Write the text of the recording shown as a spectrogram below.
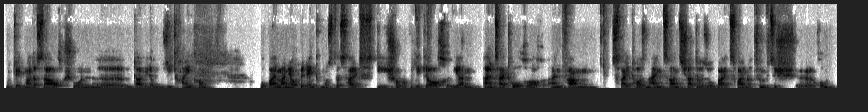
Und denke mal, dass da auch schon äh, da wieder Musik reinkommt. Wobei man ja auch bedenken muss, dass halt die Shop-Apotheke auch ihren Allzeithoch auch Anfang 2021 hatte, so bei 250 äh, rum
